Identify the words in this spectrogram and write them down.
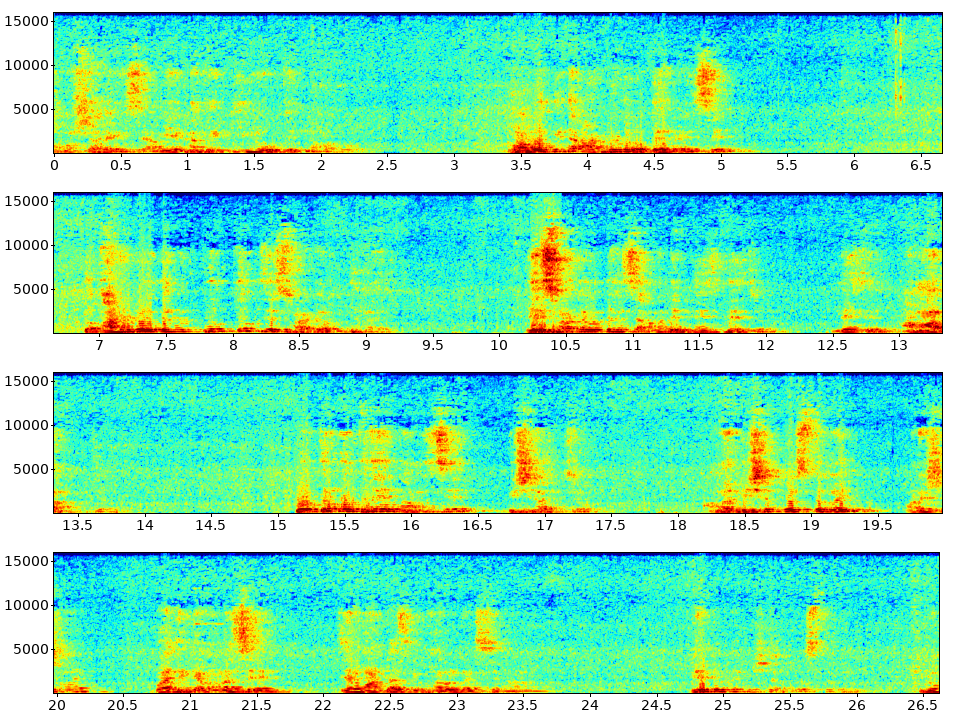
সমস্যা হয়ে গেছে, আমি এখান থেকে কীভাবে উত্তীর্ণ হব? ভগবদ্গীতা আঠেরোটা অধ্যায় রয়েছে। তো আঠেরোটা অধ্যায়ের প্রত্যেক যে ছয়টা অধ্যায় এই ছয়টা অধ্যায় হচ্ছে আমাদের নিজেদের জন্য নিজের আমার জন্য। প্রথম অধ্যায়ের নাম হচ্ছে বিষাদ্য আমার বিষাদগ্রস্ত হই অনেক সময়। বাড়িতে কেমন আছেন? যে মনটা আজকে ভালো লাগছে না। এরকম বিষাদগ্রস্ত হই। কেউ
